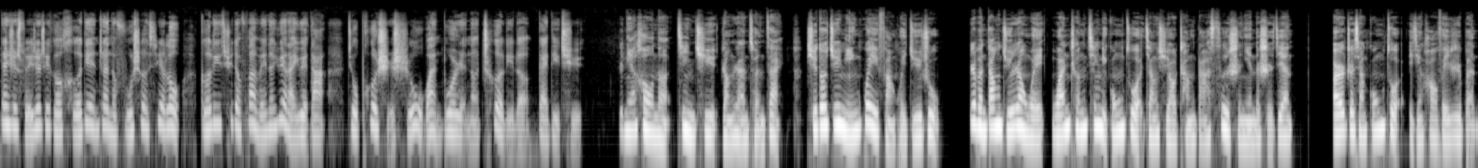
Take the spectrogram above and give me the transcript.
但是随着这个核电站的辐射泄漏，隔离区的范围呢越来越大，就迫使十五万多人呢撤离了该地区。十年后呢，禁区仍然存在，许多居民未返回居住。日本当局认为，完成清理工作将需要长达四十年的时间。而这项工作已经耗费日本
